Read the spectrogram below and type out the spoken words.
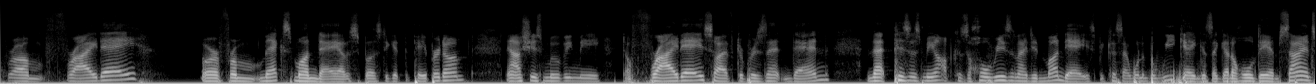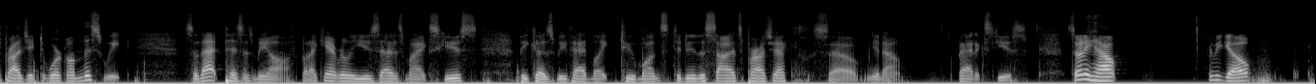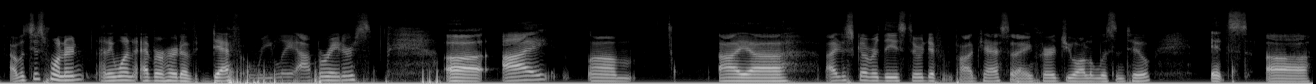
from Friday or from next Monday, I was supposed to get the paper done. Now she's moving me to Friday, so I have to present then, and that pisses me off because the whole reason I did Monday is because I wanted the weekend because I got a whole damn science project to work on this week. So that pisses me off, but I can't really use that as my excuse because we've had like two months to do the science project, so you know, bad excuse. So anyhow, here we go. I was just wondering, anyone ever heard of deaf relay operators? Uh, I um, I uh, I discovered these through a different podcast that I encourage you all to listen to. It's uh,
